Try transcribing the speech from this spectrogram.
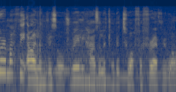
Kuramathi Island Resort really has a little bit to offer for everyone.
